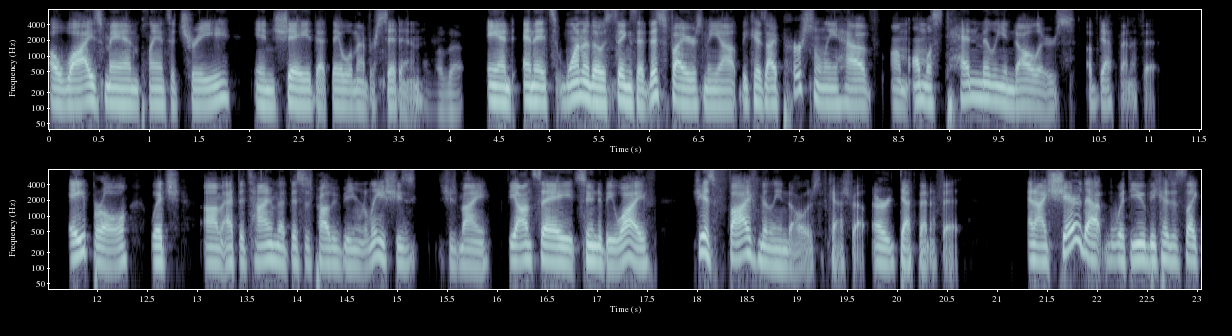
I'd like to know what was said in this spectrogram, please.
"A wise man plants a tree in shade that they will never sit in." I love that and and it's one of those things that this fires me up because I personally have um, almost ten million dollars of death benefit. April, which um, at the time that this is probably being released, she's she's my fiance, soon to be wife. She has five million dollars of cash value or death benefit, and I share that with you because it's like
